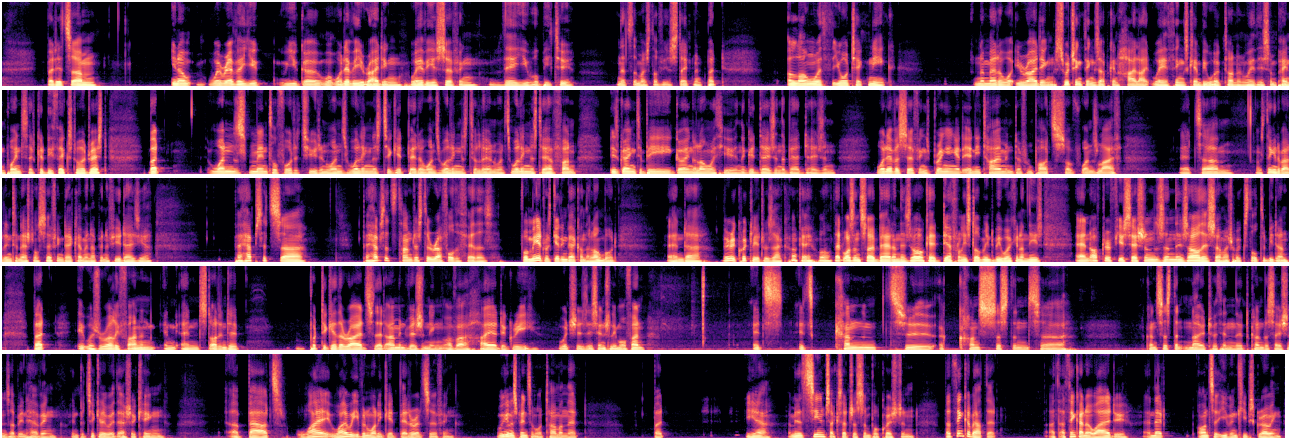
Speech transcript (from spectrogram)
but it's um you know wherever you you go whatever you're riding wherever you're surfing there you will be too. And that's the most obvious statement. But along with your technique no matter what you're riding switching things up can highlight where things can be worked on and where there's some pain points that could be fixed or addressed. But one's mental fortitude and one's willingness to get better, one's willingness to learn, one's willingness to have fun is going to be going along with you in the good days and the bad days. And whatever surfing's bringing at any time in different parts of one's life. It's um I was thinking about International Surfing Day coming up in a few days here. Perhaps it's uh perhaps it's time just to ruffle the feathers for me, it was getting back on the longboard. And uh, very quickly it was like, okay, well, that wasn't so bad. And there's, oh, okay, definitely still need to be working on these. And after a few sessions, and there's, oh, there's so much work still to be done. But it was really fun and, and, and starting to put together rides that I'm envisioning of a higher degree, which is essentially more fun. It's it's come to a consistent uh, consistent note within the conversations I've been having, in particular with Asher King, about why why we even want to get better at surfing. We're going to spend some more time on that, but yeah, I mean, it seems like such a simple question, but think about that. I, th- I think I know why I do, and that answer even keeps growing.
